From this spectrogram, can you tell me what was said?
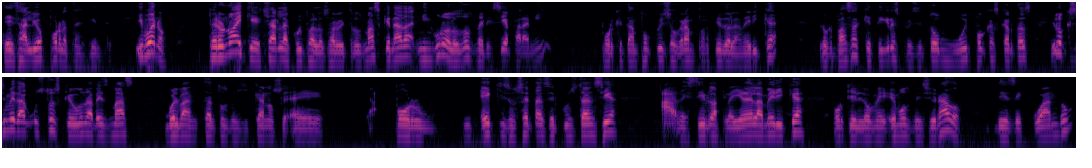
Se salió por la tangente. Y bueno, pero no hay que echar la culpa a los árbitros. Más que nada, ninguno de los dos merecía para mí, porque tampoco hizo gran partido el América. Lo que pasa es que Tigres presentó muy pocas cartas y lo que sí me da gusto es que una vez más vuelvan tantos mexicanos eh, por X o Z circunstancia a vestir la playera del América, porque lo me- hemos mencionado. ¿Desde cuándo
